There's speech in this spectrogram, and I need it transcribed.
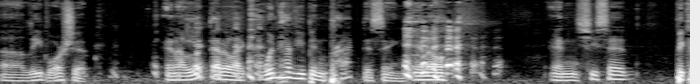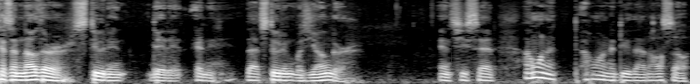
uh, lead worship." And I looked at her like, "When have you been practicing?" You know. And she said, "Because another student did it, and that student was younger." And she said, "I want to, I want to do that also."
